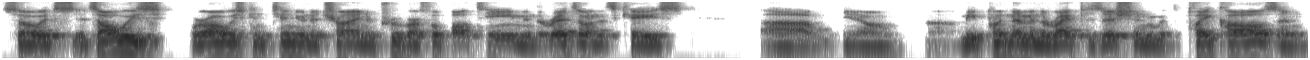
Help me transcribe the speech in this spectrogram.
so it's it's always we're always continuing to try and improve our football team in the red zone. In this case, um, you know, uh, me putting them in the right position with the play calls and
